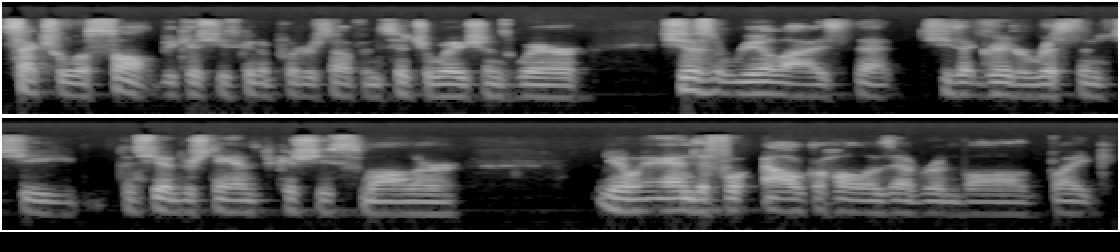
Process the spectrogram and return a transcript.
sexual assault because she's going to put herself in situations where she doesn't realize that she's at greater risk than she than she understands because she's smaller, you know, and if alcohol is ever involved, like,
